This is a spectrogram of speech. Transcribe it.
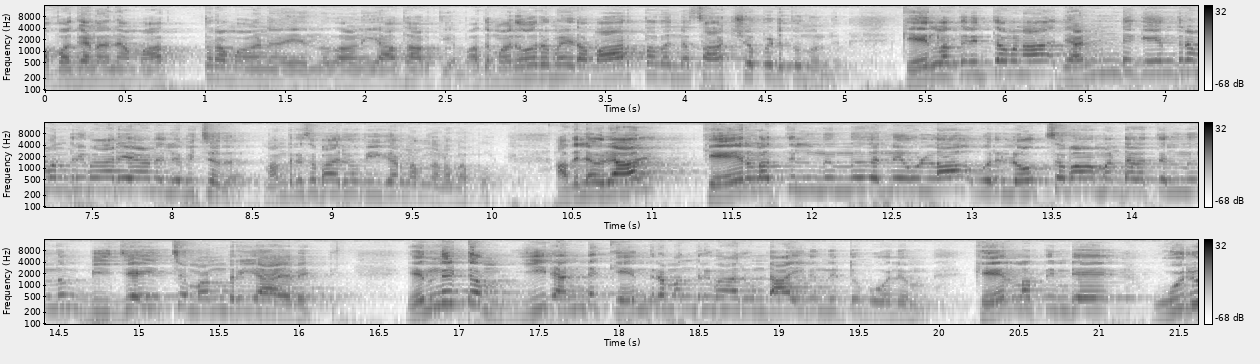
അവഗണന മാത്രമാണ് എന്നതാണ് യാഥാർത്ഥ്യം. അത് മനോരമയുടെ വാർത്ത തന്നെ സാക്ഷ്യപ്പെടുത്തുന്നുണ്ട്. കേരളത്തിന് ഇത്തവണ രണ്ട് കേന്ദ്രമന്ത്രിമാരെയാണ് ലഭിച്ചത്. മന്ത്രിസഭാ രൂപീകരണം നടന്നപ്പോൾ. അതിലൊരാൾ കേരളത്തിൽ നിന്ന് തന്നെയുള്ള ഒരു ലോക്സഭാ മണ്ഡലത്തിൽ നിന്നും വിജയിച്ച് മന്ത്രിയായ വ്യക്തി. എന്നിട്ടും ഈ രണ്ട് കേന്ദ്രമന്ത്രിമാരുണ്ടായിരുന്നിട്ട് പോലും കേരളത്തിന്റെ ഒരു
